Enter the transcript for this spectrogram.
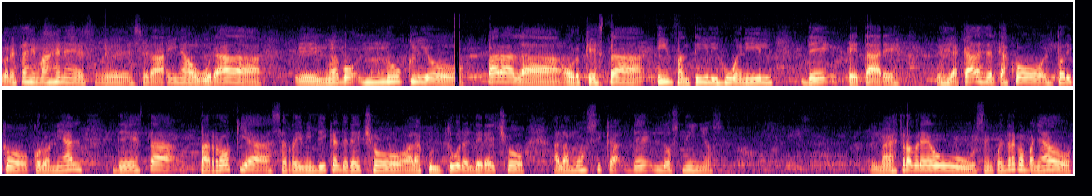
Con estas imágenes eh, será inaugurada el nuevo núcleo para la Orquesta Infantil y Juvenil de Petare. Desde acá, desde el casco histórico colonial de esta parroquia, se reivindica el derecho a la cultura, el derecho a la música de los niños. El maestro Abreu se encuentra acompañado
